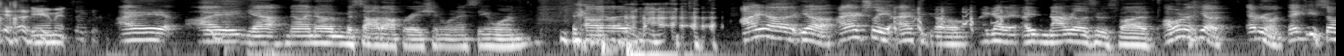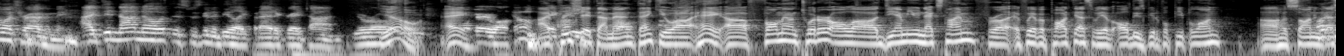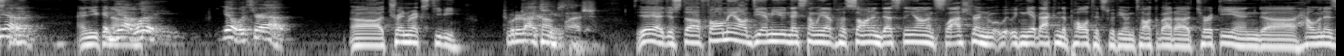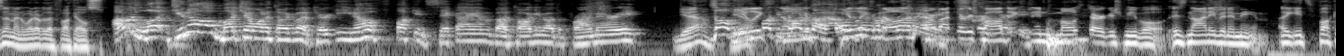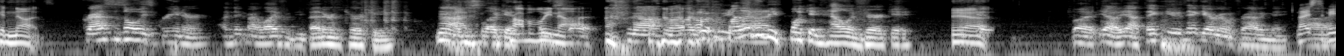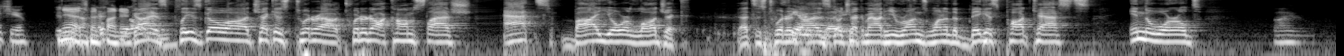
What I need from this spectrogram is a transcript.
Yeah, Damn it. I I yeah no I know a Mossad operation when I see one. Uh, I uh yeah, I actually I have to go. I got it. I did not realize it was five. I want to yeah, everyone. Thank you so much for having me. I did not know what this was going to be like, but I had a great time. You were all Yo, hey, all very welcome. I Thank you. appreciate that, man. Thank you. Uh, hey, uh, follow me on Twitter. I'll uh, DM you next time for uh, if we have a podcast. We have all these beautiful people on, uh, Hassan and Destiny, yeah. and you can And yeah, uh, what? Yeah, what's your app? uh, Trainwrecks TV. Twitter.com Got you. slash. Yeah, yeah. Just uh, follow me, and I'll DM you next time we have Hassan and Destiny on and Slasher, and we, we can get back into politics with you and talk about uh, Turkey and uh, Hellenism and whatever the fuck else. I would love. Do you know how much I want to talk about Turkey? You know how fucking sick I am about talking about the primary. Yeah. That's all people Felix fucking knows, talk about. It. I want to talk about knows primary. more about Turkish Or politics than most Turkish people. It's not even a meme. Like it's fucking nuts. Grass is always greener. I think my life would be better in Turkey. No, I just like it. probably I'm not. sad. No, my life, would, my life would be fucking hell in Turkey. Yeah. But yeah, yeah. Thank you, thank you everyone for having me. Nice Uh, to meet you. Yeah, it's been fun, dude. Guys, please go uh, check his Twitter out. Twitter.com slash at by your logic. That's his Twitter, See guys. Go check him out. He runs one of the biggest podcasts in the world.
